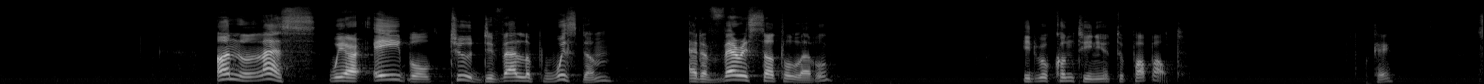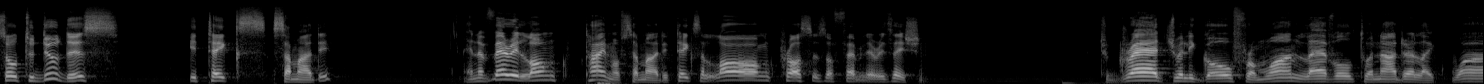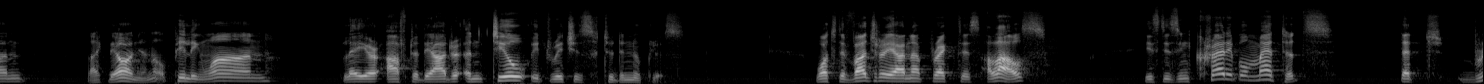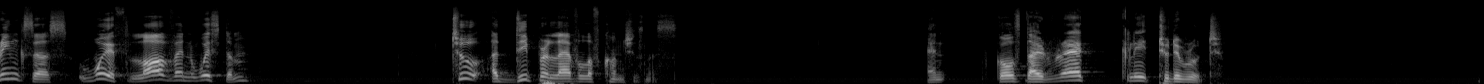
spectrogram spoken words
Unless we are able to develop wisdom at a very subtle level, it will continue to pop out. Okay? So to do this, it takes samadhi and a very long time of samadhi. It takes a long process of familiarization to gradually go from one level to another, like one, like the onion, no? peeling one layer after the other until it reaches to the nucleus. What the Vajrayana practice allows is these incredible methods that brings us with love and wisdom to a deeper level of consciousness and goes directly to the root.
